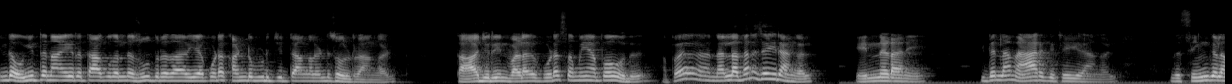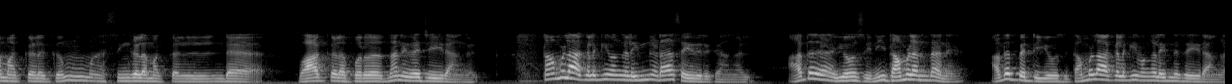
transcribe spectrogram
இந்த உயிர்த்த ஞாயிறு தாக்குதலில் சூத்திரதாரியை கூட கண்டுபிடிச்சிட்டாங்கன்னு சொல்கிறாங்க தாஜுரின் வழக்கு கூட செம்மையாக போகுது. அப்போ நல்லா தானே செய்கிறாங்க என்னடா நீ? இதெல்லாம் யாருக்கு செய்கிறாங்க இந்த சிங்கள மக்களுக்கும் சிங்கள மக்கள்ட வாக்களை பெறுறது தான் இதை செய்கிறாங்க தமிழாக்களுக்கு இவங்க என்னடா செய்திருக்காங்க அதை யோசி. நீ தமிழன் தானே? அதை பற்றி யோசி. தமிழாக்களுக்கு இவங்களை என்ன செய்கிறாங்க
